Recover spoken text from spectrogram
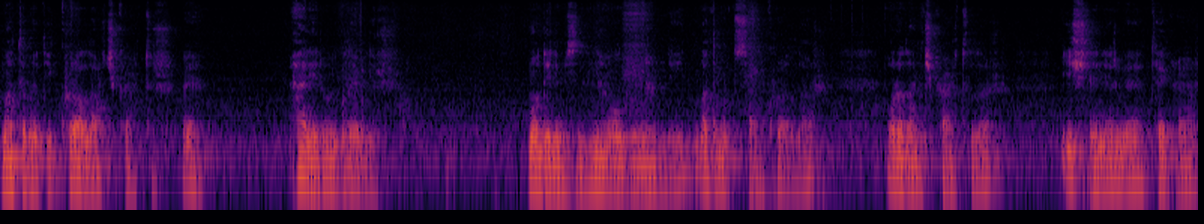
matematik kurallar çıkartır ve her yere uygulayabilir. Modelimizin ne olduğu önemli değil. Matematiksel kurallar oradan çıkartılır, işlenir ve tekrar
